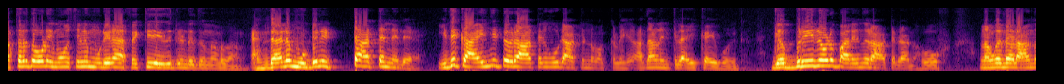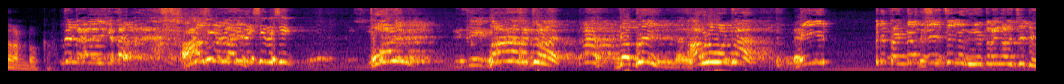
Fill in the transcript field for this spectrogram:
അത്രത്തോളം ഇമോഷണലി മുടിനെ എഫക്ട് ചെയ്തിട്ടുണ്ട് എന്നുള്ളതാണ്. എന്തായാലും മുടിന് ഇട്ട ആട്ടന്നല്ലേ? ഇത് കഴിഞ്ഞിട്ട് ഒരു ആട്ടനും കൂടി ആട്ടുണ്ട് മക്കളെ. അതാണ് എനിക്ക് ലൈക്കായി പോയത്. ഗബ്രീനോട് പറയുന്ന ഒരു ആട്ടലാണ്. ഓഹ് നമുക്ക് എന്തായാലും ആവുന്ന കണ്ടോക്കാം. ഗബ്രി അവൾ പോട്ടാ. നീ ഫ്രണ്ട് ചിരിച്ചില്ലേ നീ ഇത്രയും കളിച്ചിട്ട്.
